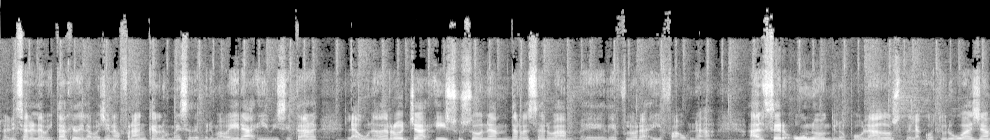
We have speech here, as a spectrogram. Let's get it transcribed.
realizar el avistaje de la ballena franca en los meses de primavera y visitar Laguna de Rocha y su zona de reserva eh, de flora y fauna. Al ser uno de los poblados de la costa uruguaya,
